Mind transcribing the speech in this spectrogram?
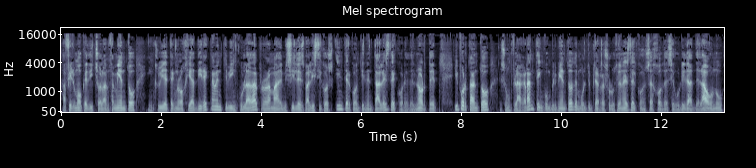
Afirmó que dicho lanzamiento incluye tecnología directamente vinculada al programa de misiles balísticos intercontinentales de Corea del Norte y, por tanto, es un flagrante incumplimiento de múltiples resoluciones del Consejo de Seguridad de la ONU,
